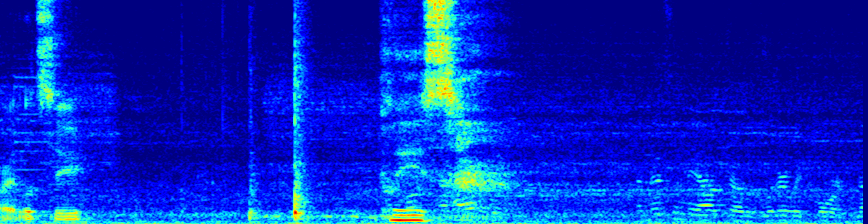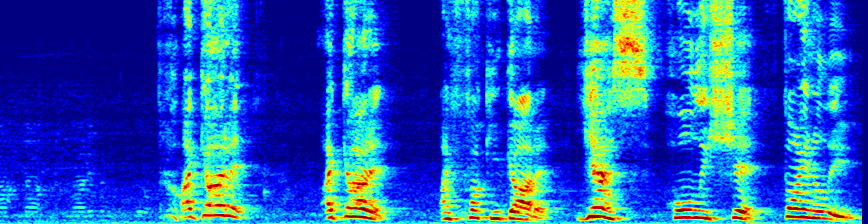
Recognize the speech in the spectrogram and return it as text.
Alright, let's see. Please. I got it! I got it! I fucking got it! Yes! Holy shit! Finally!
